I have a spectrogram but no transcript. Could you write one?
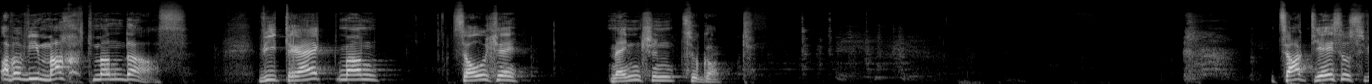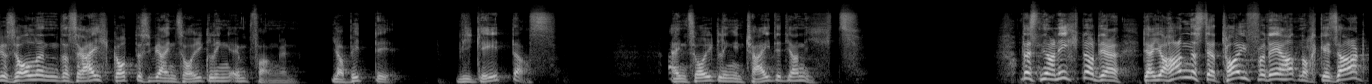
Aber wie macht man das? Wie trägt man solche Menschen zu Gott? Jetzt sagt Jesus, wir sollen das Reich Gottes wie ein Säugling empfangen. Ja bitte, wie geht das? Ein Säugling entscheidet ja nichts. Und das ist ja nicht nur der, der Johannes, der Täufer, der hat noch gesagt,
